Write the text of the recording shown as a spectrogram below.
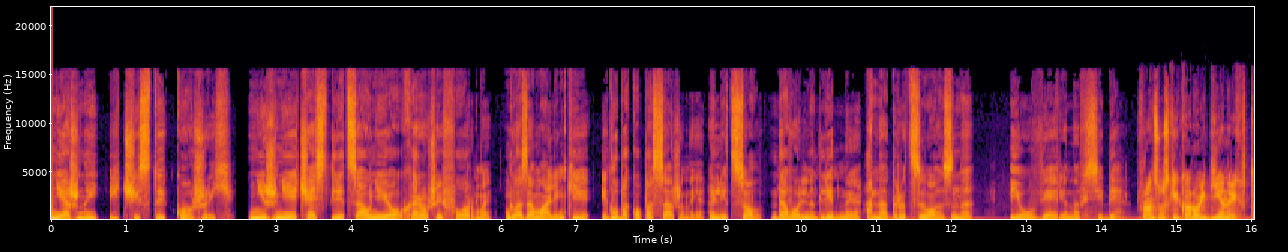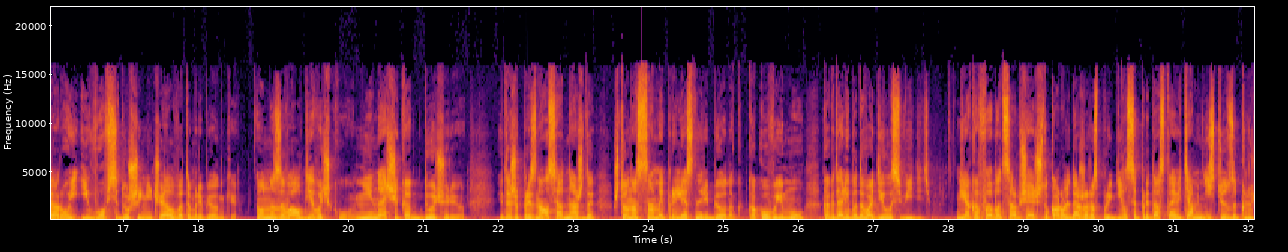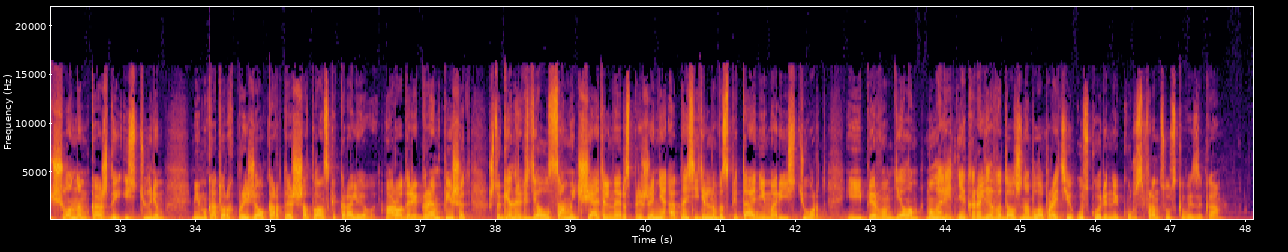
и чистой кожей. Нижняя часть лица у нее хорошей формы, глаза маленькие и глубоко посаженные, лицо довольно длинное. Она грациозна и уверена в себе. Французский король Генрих II и вовсе души не чаял в этом ребенке. Он называл девочку не иначе, как дочерью, и даже признался однажды, что она самый прелестный ребенок, какого ему когда-либо доводилось видеть. Яков Эббот сообщает, что король даже распорядился предоставить амнистию заключенным каждой из тюрем, мимо которых проезжал кортеж шотландской королевы. А Родерик Грэм пишет, что Генрих сделал самое тщательное распоряжение относительно воспитания Марии Стюарт, и первым делом малолетняя королева должна была пройти ускоренный курс французского языка.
